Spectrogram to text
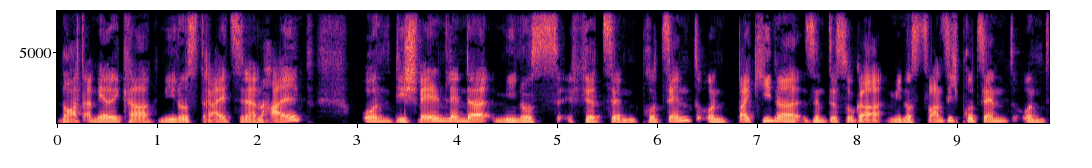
Nordamerika minus 13,5 und die Schwellenländer minus 14 Prozent und bei China sind es sogar minus 20 Prozent und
